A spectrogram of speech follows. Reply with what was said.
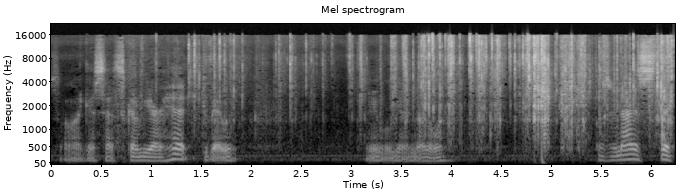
So I guess that's going to be our hit. Too bad maybe we'll get another one. Those are not as thick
